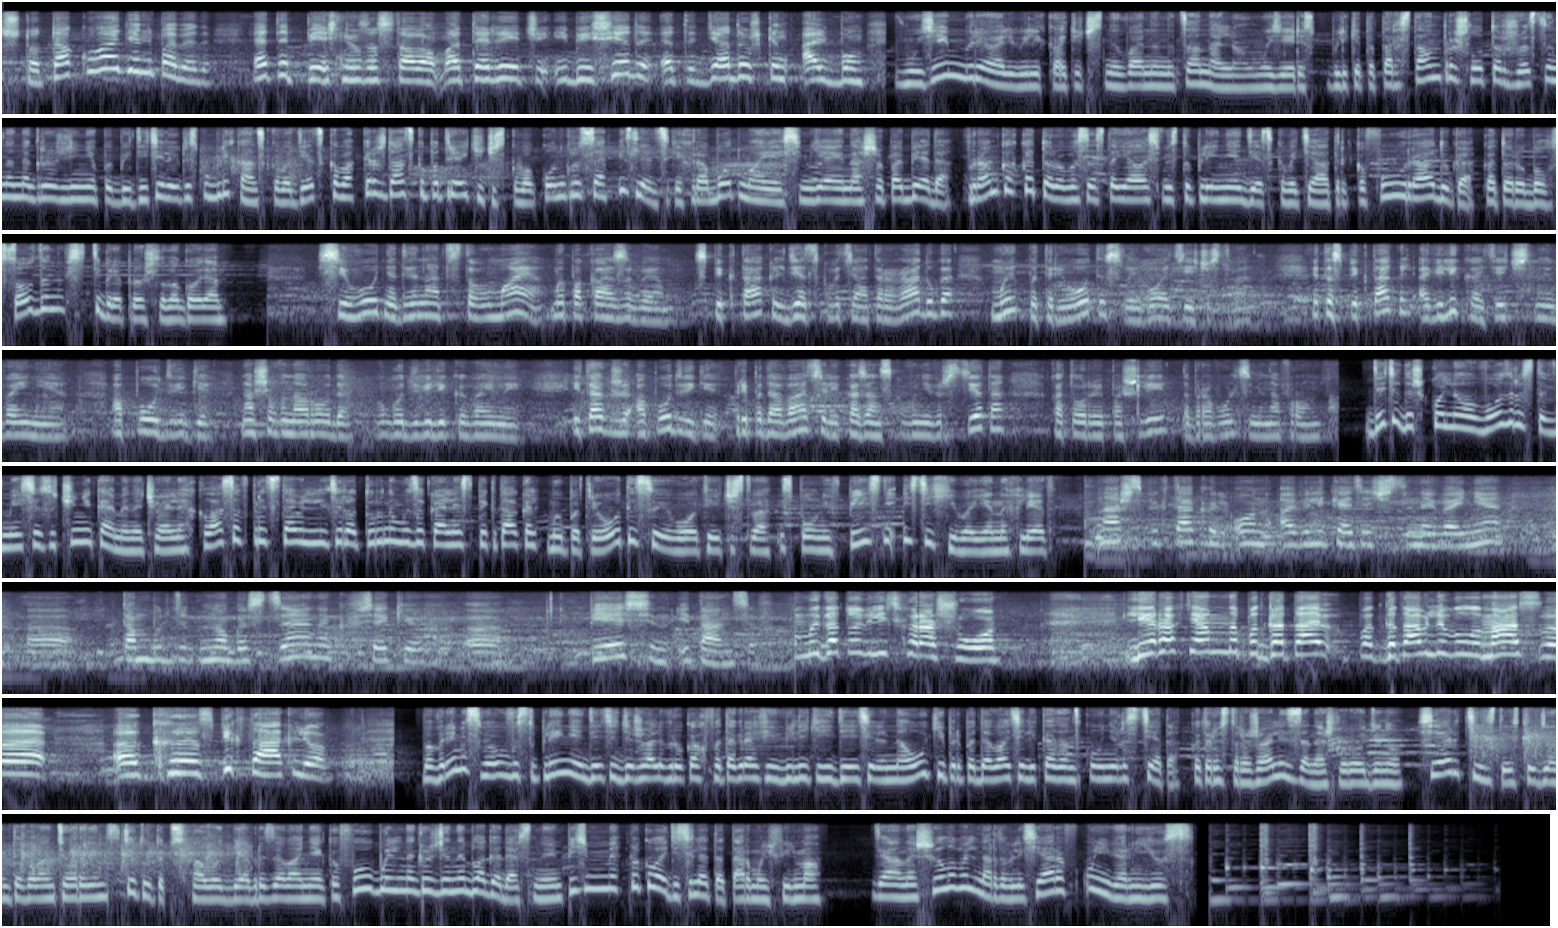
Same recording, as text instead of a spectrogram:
Что такое День Победы? Это песня за столом, это речи и беседы, это дедушкин альбом. В музее-мемориале Великой Отечественной войны Национального музея Республики Татарстан прошло торжественное награждение победителей Республиканского детского гражданско-патриотического конкурса исследовательских работ «Моя семья и наша победа», в рамках которого состоялось выступление детского театра КФУ «Радуга», который был создан в сентябре прошлого года. Сегодня, 12 мая, мы показываем спектакль детского театра «Радуга» «Мы – патриоты своего Отечества». Это спектакль о Великой Отечественной войне, о подвиге нашего народа в годы Великой войны и также о подвиге преподавателей Казанского университета, которые пошли добровольцами на фронт. Дети дошкольного возраста вместе с учениками начальных классов представили литературно-музыкальный спектакль «Мы патриоты своего Отечества», исполнив песни и стихи военных лет. Наш спектакль, он о Великой Отечественной войне. Э, там будет много сценок, всяких э, песен и танцев. Мы готовились хорошо. Лера Ахтямовна подготавливала нас э, к спектаклю. Во время своего выступления дети держали в руках фотографии великих деятелей науки и преподавателей Казанского университета, которые сражались за нашу Родину. Все артисты и студенты-волонтеры Института психологии и образования КФУ были награждены благодарственными письмами руководителя Татармультфильма. Диана Шилова, Леонард Влесьяров, Univer News.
